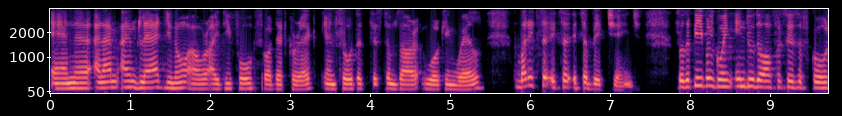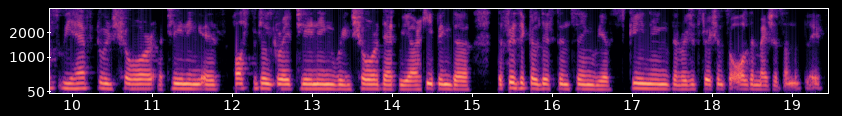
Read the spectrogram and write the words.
And uh, and i'm i'm glad you know our it folks got that correct and so the systems are working well. But it's a it's a it's a big change. So the people going into the offices of course we have to ensure the cleaning is hospital grade cleaning. We ensure that we are keeping the the physical distancing. We have screenings and registrations so all the measures on the place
